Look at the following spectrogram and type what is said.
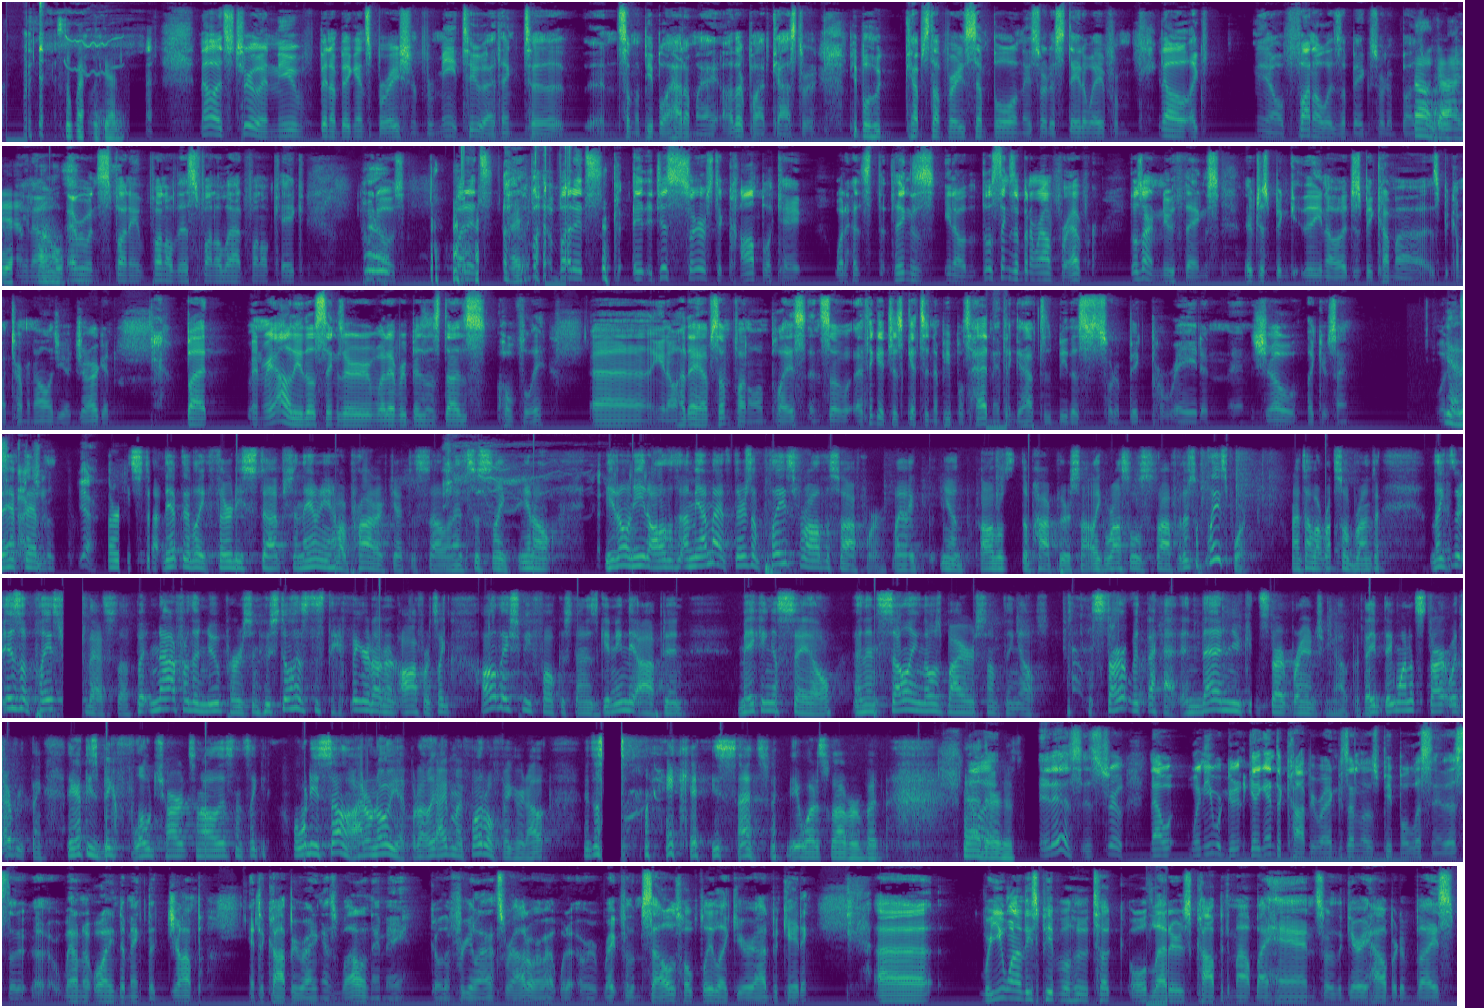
The way I look at it. No, it's true, and you've been a big inspiration for me too. I think to and some of the people I had on my other podcast were people who kept stuff very simple and they sort of stayed away from you know like you know funnel is a big sort of buzzword. Oh god, yeah. You know, Funnels. everyone's funny funnel this, funnel that, funnel cake. Who knows? But it's right? but, but it's it, it just serves to complicate what has things you know those things have been around forever those aren't new things. They've just been, you know, it just become a it's become a terminology, a jargon. But in reality, those things are what every business does. Hopefully, uh, you know, they have some funnel in place, and so I think it just gets into people's head, and I think it have to be this sort of big parade and, and show, like you're saying. Yeah, they have actually, to have yeah. 30 steps. They have to have like 30 steps and they don't even have a product yet to sell. And it's just like, you know, you don't need all the. I mean, I'm not. There's a place for all the software, like you know, all those the popular software, like Russell's software. There's a place for it. When I talk about Russell Brunson, like there is a place for that stuff, but not for the new person who still has to figure it out an offer. It's like all they should be focused on is getting the opt-in, making a sale, and then selling those buyers something else. start with that, and then you can start branching out. But they they want to start with everything. They got these big flow charts and all this, and it's like, well, what are you selling? I don't know yet, but I have my funnel figured out. It just make any sense maybe whatsoever. But yeah, no, there it is. It is. It's true. Now, when you were getting into copywriting, because I know there's people listening to this that are wanting to make the jump into copywriting as well, and they may go the freelance route or, or write for themselves, hopefully, like you're advocating. Uh, were you one of these people who took old letters, copied them out by hand, sort of the Gary Halbert advice?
